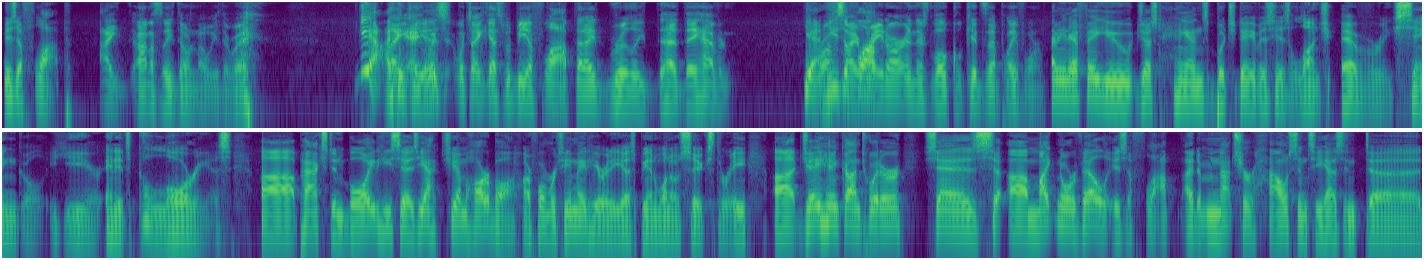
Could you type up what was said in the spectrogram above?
is a flop. I honestly don't know either way. Yeah, I Like, think he which, is. which I guess would be a flop that I really have, they haven't Yeah, he's a flop. radar, and there's local kids that play for him. I mean, FAU just hands Butch Davis his lunch every single year, and it's glorious. Uh, Paxton Boyd, he says, yeah, Jim Harbaugh, our former teammate here at ESPN 1063. Uh, Jay Hink on Twitter says uh, Mike Norvell is a flop. I'm not sure how, since he hasn't uh,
